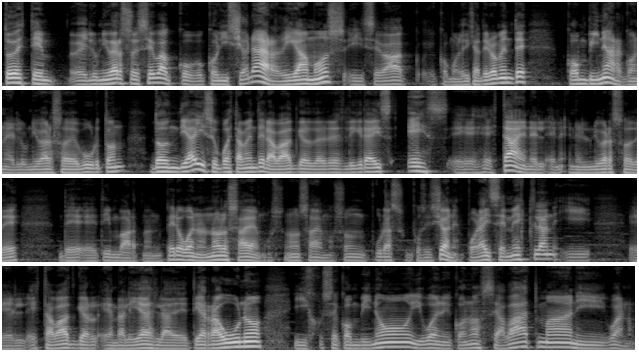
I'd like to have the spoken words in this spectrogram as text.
todo este, el universo DC va a colisionar, digamos, y se va, como le dije anteriormente, combinar con el universo de Burton, donde ahí supuestamente la Batgirl de Leslie Grace es, está en el, en, el, universo de, de, Tim Burton. Pero bueno, no lo sabemos, no lo sabemos, son puras suposiciones. Por ahí se mezclan y esta Batgirl en realidad es la de Tierra 1 y se combinó y bueno, y conoce a Batman y bueno,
